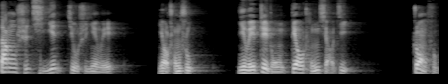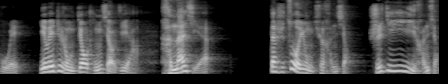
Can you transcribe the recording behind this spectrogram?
当时起因就是因为鸟虫书，因为这种雕虫小技，壮夫不为，因为这种雕虫小技啊很难写，但是作用却很小，实际意义很小。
